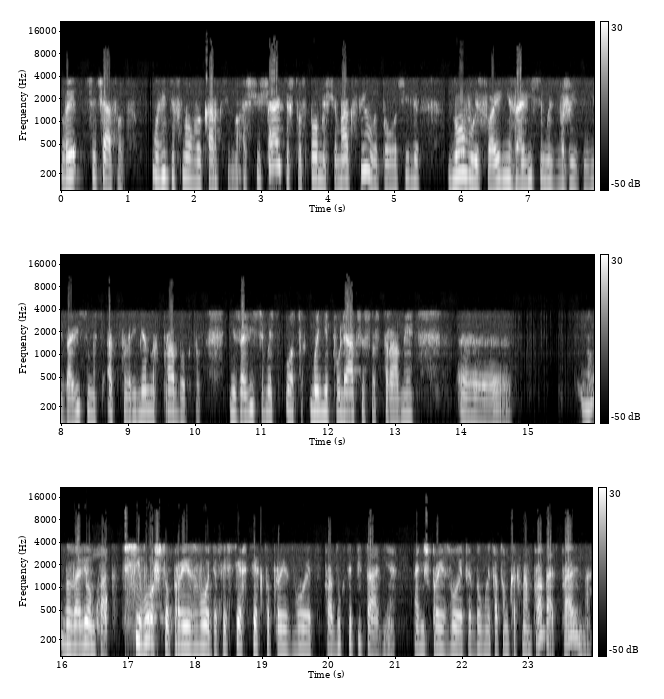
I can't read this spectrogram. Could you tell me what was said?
Вы сейчас вот, увидев новую картину, ощущаете, что с помощью Максим вы получили новую свою независимость в жизни, независимость от современных продуктов, независимость от манипуляций со стороны, э, ну, назовем так, всего, что производят, и всех тех, кто производит продукты питания. Они же производят и думают о том, как нам продать, правильно?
